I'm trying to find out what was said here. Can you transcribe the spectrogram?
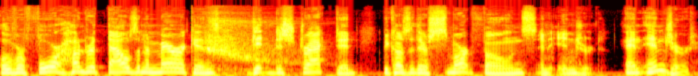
Over 400,000 Americans get distracted because of their smartphones And injured. and injured.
